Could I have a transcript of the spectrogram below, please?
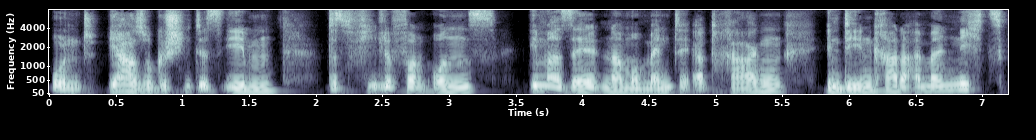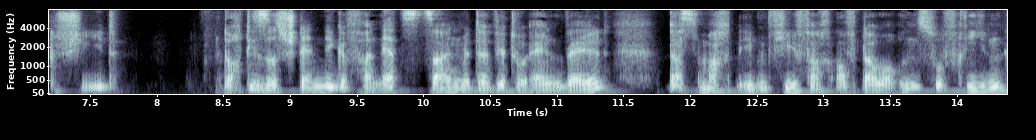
Und ja, so geschieht es eben, dass viele von uns immer seltener Momente ertragen, in denen gerade einmal nichts geschieht. Doch dieses ständige Vernetztsein mit der virtuellen Welt, das macht eben vielfach auf Dauer unzufrieden,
